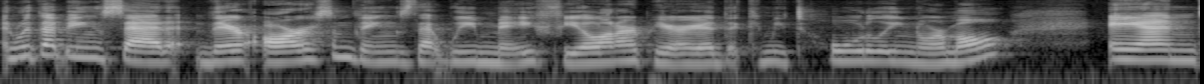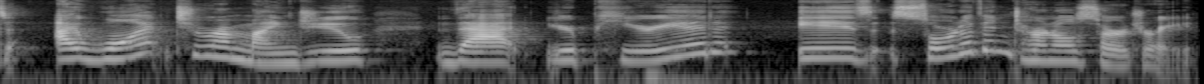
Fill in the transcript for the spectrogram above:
And with that being said, there are some things that we may feel on our period that can be totally normal. And I want to remind you that your period is sort of internal surgery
